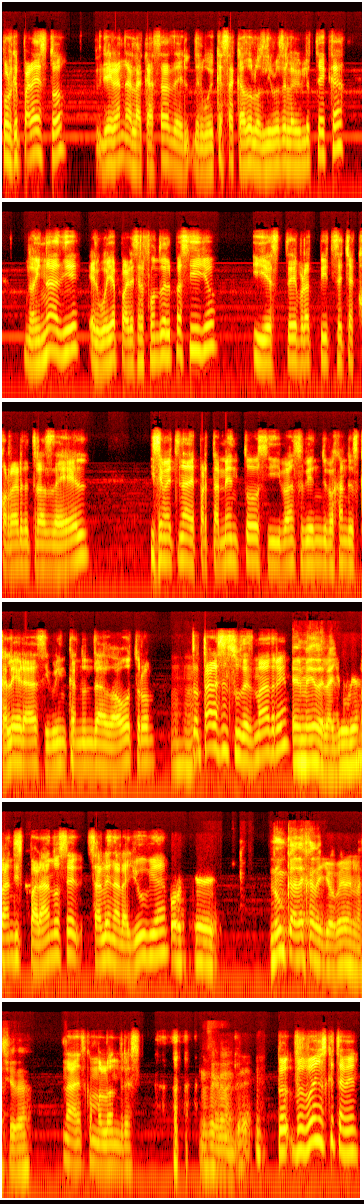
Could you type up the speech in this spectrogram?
Porque para esto llegan a la casa del, del güey que ha sacado los libros de la biblioteca. No hay nadie. El güey aparece al fondo del pasillo. Y este Brad Pitt se echa a correr detrás de él. Y se meten a departamentos y van subiendo y bajando escaleras y brincan de un lado a otro. Total, hacen su desmadre. En medio de la lluvia. Van disparándose, salen a la lluvia. Porque nunca deja de llover en la ciudad. Nada, es como Londres. Exactamente. Pero, pues bueno, es que también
